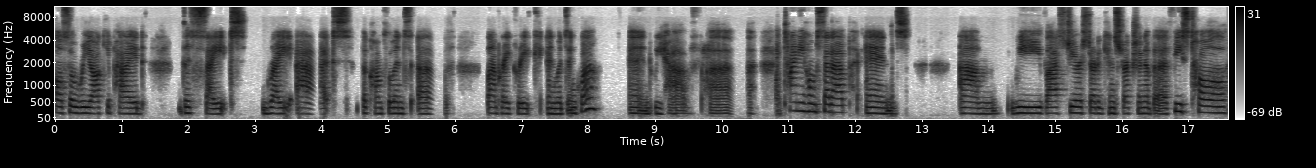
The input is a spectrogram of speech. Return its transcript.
also reoccupied the site right at the confluence of Lamprey Creek and Wedzin-Kwa. And we have a, a tiny home set up and um, we last year started construction of a feast hall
